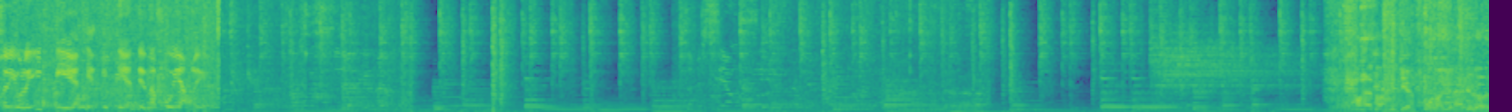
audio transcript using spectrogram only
所以有了一点点、一点点的不一样嘞。才不小心点错了，原来这个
